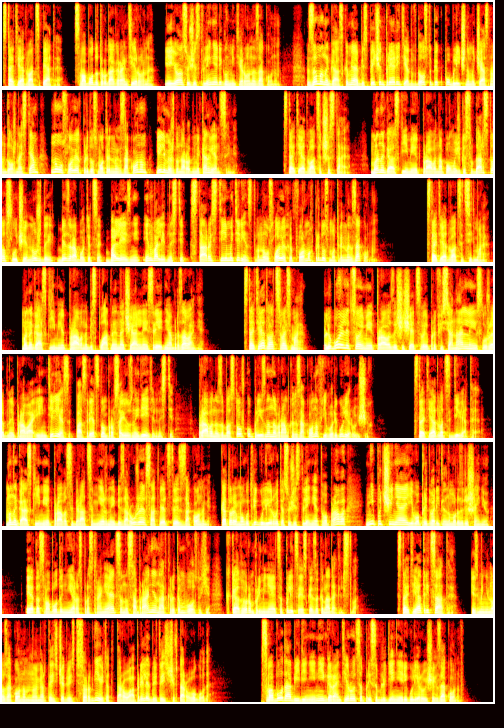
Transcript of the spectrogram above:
Статья 25. Свобода труда гарантирована, ее осуществление регламентировано законом. За монегасками обеспечен приоритет в доступе к публичным и частным должностям на условиях, предусмотренных законом или международными конвенциями. Статья 26. Монегаски имеют право на помощь государства в случае нужды, безработицы, болезни, инвалидности, старости и материнства на условиях и формах, предусмотренных законом. Статья 27. Монегаски имеют право на бесплатное начальное и среднее образование. Статья 28. Любое лицо имеет право защищать свои профессиональные и служебные права и интересы посредством профсоюзной деятельности. Право на забастовку признано в рамках законов, его регулирующих. Статья 29. Монегаски имеют право собираться мирно и без оружия в соответствии с законами, которые могут регулировать осуществление этого права, не подчиняя его предварительному разрешению – эта свобода не распространяется на собрания на открытом воздухе, к которым применяется полицейское законодательство. Статья 30. Изменено законом номер 1249 от 2 апреля 2002 года. Свобода объединений гарантируется при соблюдении регулирующих законов.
